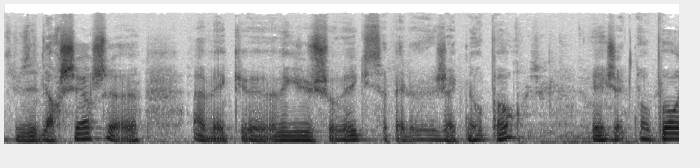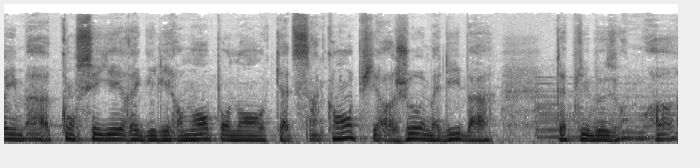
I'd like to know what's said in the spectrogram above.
qui, faisait de la recherche euh, avec, avec Jules Chauvet, qui s'appelle Jacques Noport. Et Jacques Noport, il m'a conseillé régulièrement pendant 4-5 ans. Puis un jour, il m'a dit bah, T'as plus besoin de moi,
